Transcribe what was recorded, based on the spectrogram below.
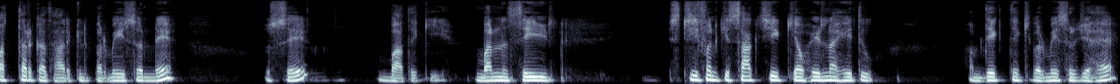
पत्थर का था, लेकिन परमेश्वर ने उससे बातें की। मरणशील स्टीफन की साक्षी की अवहेलना हेतु हम देखते हैं कि परमेश्वर जो है,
